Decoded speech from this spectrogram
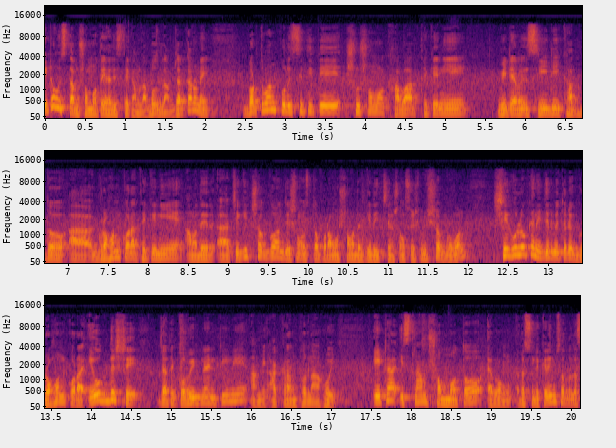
এটাও ইসলাম সম্মত এই হাদিস থেকে আমরা বুঝলাম। যার কারণে বর্তমান পরিস্থিতিতে সুষম খাবার থেকে নিয়ে ভিটামিন সি ডি খাদ্য আহ, গ্রহণ করা থেকে নিয়ে আমাদের চিকিৎসকগণ যে সমস্ত পরামর্শ আমাদেরকে দিচ্ছেন সমস্ত বিশেষজ্ঞগণ সেগুলোকে নিজের ভিতরে গ্রহণ করা এ উদ্দেশ্যে যাতে কোভিড নাইন্টিনে আমি আক্রান্ত না হই। এটা ইসলাম সম্মত এবং রসুল করিম সাল্লাহ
